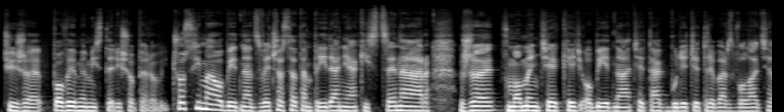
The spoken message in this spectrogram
čiže povieme mystery shopperovi, čo si má objednať, zväčša sa tam pridá nejaký scenár, že v momente, keď objednáte, tak budete treba zvolať eh,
